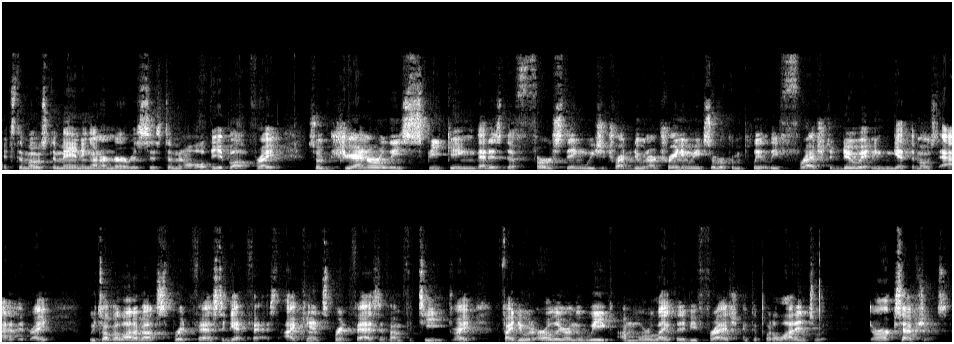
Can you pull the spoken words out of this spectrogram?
It's the most demanding on our nervous system and all the above, right? So, generally speaking, that is the first thing we should try to do in our training week so we're completely fresh to do it and can get the most out of it, right? We talk a lot about sprint fast to get fast. I can't sprint fast if I'm fatigued, right? If I do it earlier in the week, I'm more likely to be fresh and can put a lot into it. There are exceptions.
